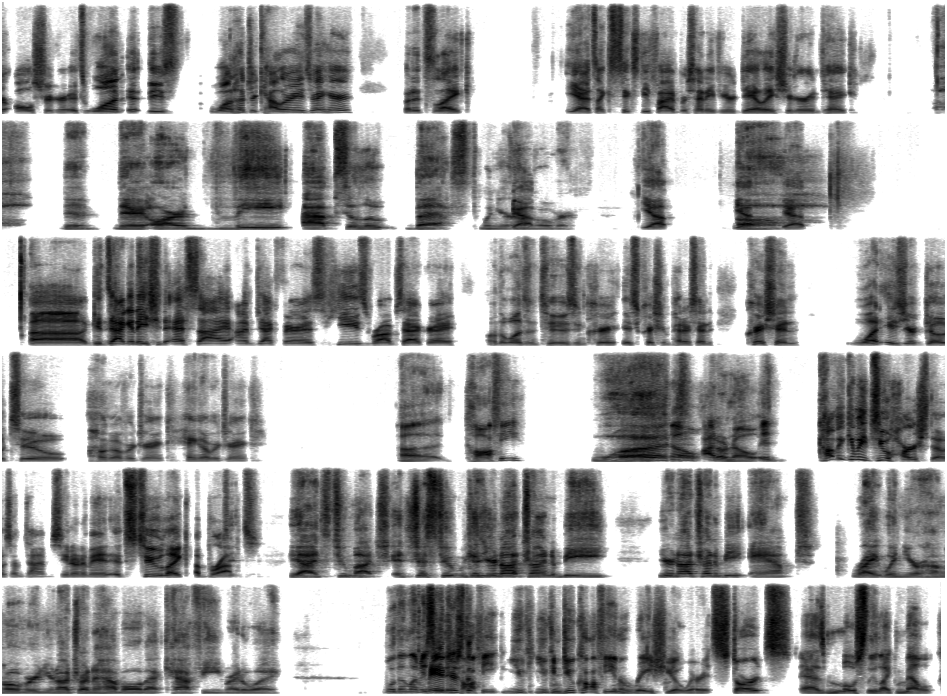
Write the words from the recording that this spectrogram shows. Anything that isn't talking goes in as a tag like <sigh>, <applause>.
are all sugar. It's one it, these 100 calories right here, but it's like, yeah, it's like 65% of your daily sugar intake. <sighs> Dude, they are the absolute best when you're Yep. hungover. Yep. Yep. Oh. Yep. Uh, Gonzaga Nation SI. I'm Jack Ferris. He's Rob Sacre on the ones and twos, and is Christian Pedersen. Christian, what is your go-to hungover drink, hangover drink? Uh, coffee? What? No, I don't know. It Coffee can be too harsh though. Sometimes you know what I mean. It's too like abrupt. Yeah, it's too much. It's just too because you're not trying to be you're not trying to be amped right when you're hungover and you're not trying to have all that caffeine right away. well then let me Man, say that just the- coffee you you can do coffee in a ratio where it starts as mostly like milk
